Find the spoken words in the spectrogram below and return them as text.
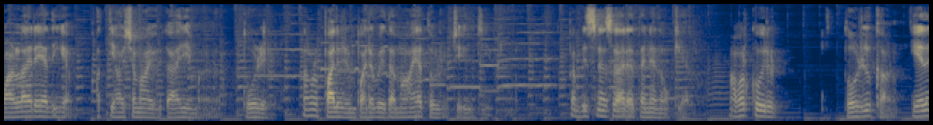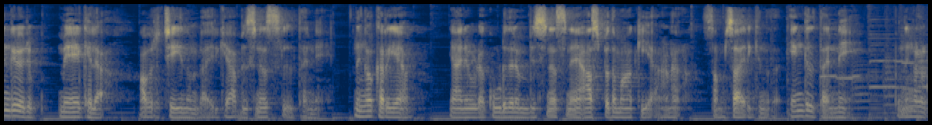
വളരെയധികം അത്യാവശ്യമായ ഒരു കാര്യമാണ് തൊഴിൽ. നമ്മൾ പലരും പലവിധമായ തൊഴിൽ ചെയ്ത് ജീവിക്കുന്നു. ഇപ്പം ബിസിനസ്സുകാരെ തന്നെ നോക്കിയാൽ അവർക്കൊരു തൊഴിൽ കാണും. ഏതെങ്കിലും ഒരു മേഖല അവർ ചെയ്യുന്നുണ്ടായിരിക്കും ആ ബിസിനസ്സിൽ തന്നെ. നിങ്ങൾക്കറിയാം ഞാനിവിടെ കൂടുതലും ബിസിനസ്സിനെ ആസ്പദമാക്കിയാണ് സംസാരിക്കുന്നത്. എങ്കിൽ തന്നെ നിങ്ങൾ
